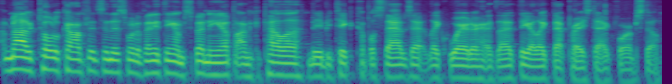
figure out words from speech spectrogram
I'm not a total confidence in this one. If anything, I'm spending up on Capela. Maybe take a couple stabs at like Huerter. I, I think I like that price tag for him still.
